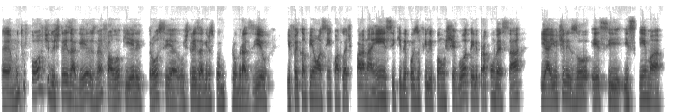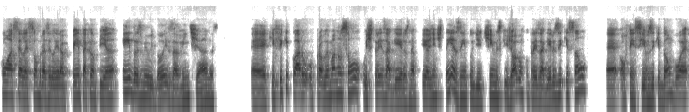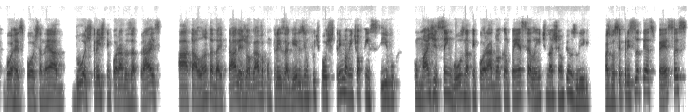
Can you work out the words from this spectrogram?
é, muito forte dos três zagueiros, né? Falou que ele trouxe é, os três zagueiros para o Brasil e foi campeão assim com o Atlético Paranaense, que depois o Filipão chegou até ele para conversar e aí utilizou esse esquema com a seleção brasileira pentacampeã em 2002, há 20 anos. É, que fique claro, o problema não são os três zagueiros, né? Porque a gente tem exemplo de times que jogam com três zagueiros e que são é, ofensivos e que dão boa, boa resposta, né? Há duas, três temporadas atrás, a Atalanta da Itália jogava com três zagueiros e um futebol extremamente ofensivo, com mais de 100 gols na temporada, uma campanha excelente na Champions League. Mas você precisa ter as peças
